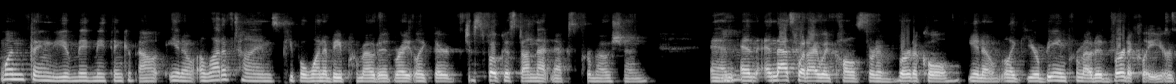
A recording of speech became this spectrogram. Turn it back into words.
one thing you made me think about, you know, a lot of times people want to be promoted, right? Like they're just focused on that next promotion. And mm-hmm. and and that's what I would call sort of vertical, you know, like you're being promoted vertically, you're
